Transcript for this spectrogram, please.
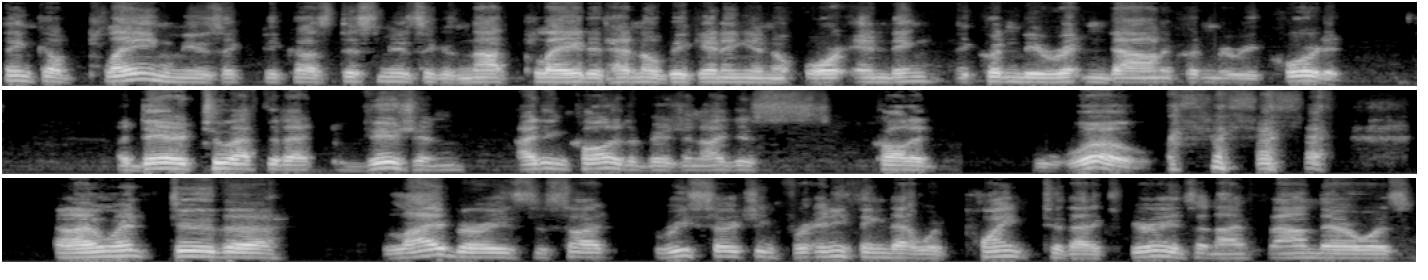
think of playing music because this music is not played. It had no beginning and or ending. It couldn't be written down. It couldn't be recorded. A day or two after that vision, I didn't call it a vision. I just called it, whoa. I went to the libraries to start researching for anything that would point to that experience, and I found there was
